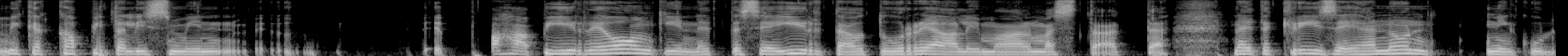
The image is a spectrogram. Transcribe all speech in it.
mikä kapitalismin paha piirre onkin, että se irtautuu reaalimaailmasta, että näitä kriisejä on niin kuin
